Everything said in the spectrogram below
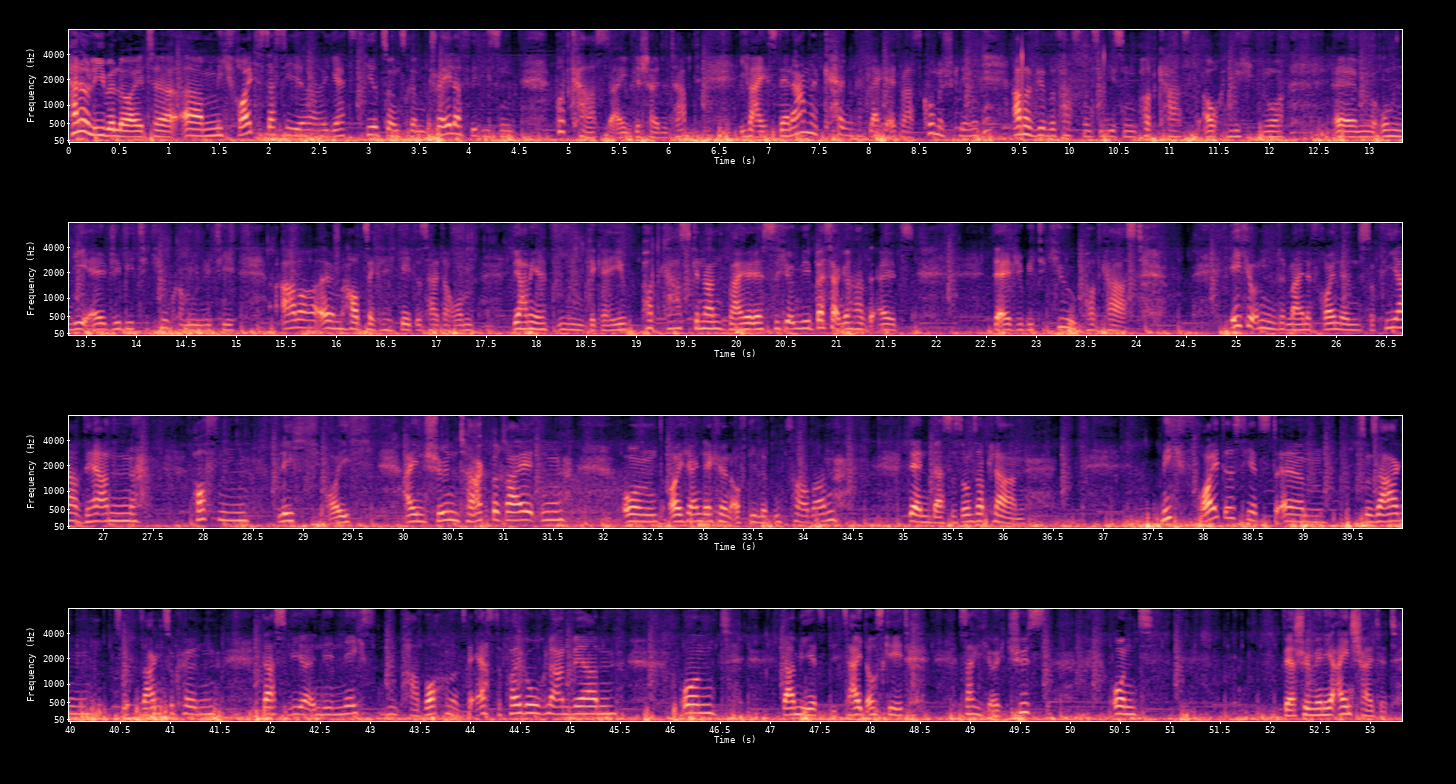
Hallo liebe Leute, ähm, mich freut es, dass ihr jetzt hier zu unserem Trailer für diesen Podcast eingeschaltet habt. Ich weiß, der Name kann vielleicht etwas komisch klingen, aber wir befassen uns in diesem Podcast auch nicht nur ähm, um die LGBTQ-Community, aber ähm, hauptsächlich geht es halt darum, wir haben jetzt ihn The Gay Podcast genannt, weil es sich irgendwie besser gehört als der LGBTQ-Podcast. Ich und meine Freundin Sophia werden hoffentlich euch einen schönen Tag bereiten und euch ein Lächeln auf die Lippen zaubern. Denn das ist unser Plan. Mich freut es jetzt ähm, zu, sagen, zu sagen zu können, dass wir in den nächsten paar Wochen unsere erste Folge hochladen werden. Und da mir jetzt die Zeit ausgeht, sage ich euch Tschüss und wäre schön, wenn ihr einschaltet.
